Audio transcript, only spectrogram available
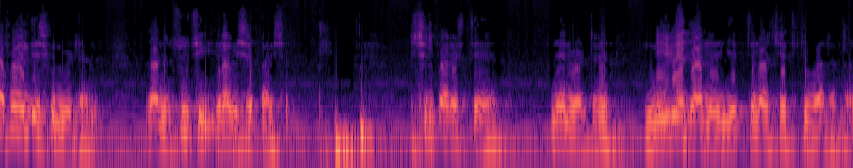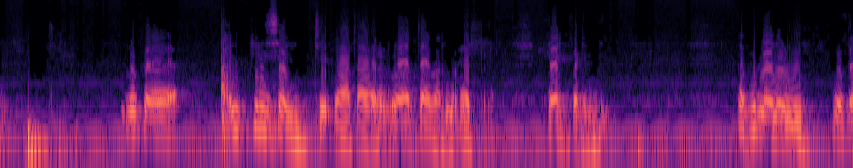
ఆ ఫైల్ తీసుకుని వెళ్ళాను. దాన్ని చూసి ఇలా విసిరి పారేశాను విసిరి పారేస్తే నేను వెంటనే నీవే దాన్ని ఎత్తి నా చేతికి ఇవ్వాలన్నాను ఒక అన్ప్లెజెంట్ వాతావరణం. వాతావరణం ఏర్పడింది. అప్పుడు నేను ఒక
